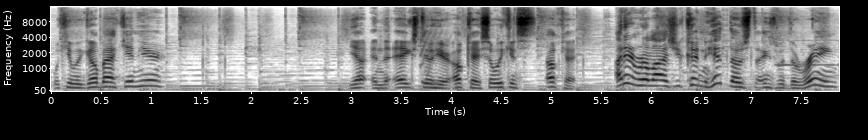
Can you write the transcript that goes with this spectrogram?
Well, can we go back in here? Yep, and the egg's still here. Okay, so we can... Okay. I didn't realize you couldn't hit those things with the ring.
